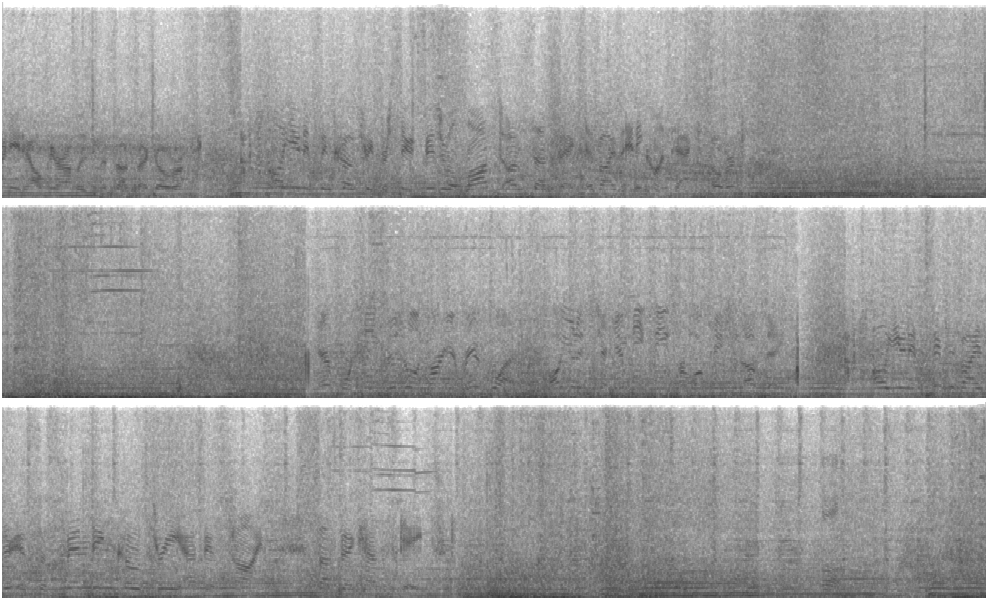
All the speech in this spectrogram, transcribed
I need help here. I'm losing the suspect. Over. All units in code 3 pursuit. Visual lost on suspect. Advise any contact. Over. Air 14, visual and target reacquired. All units check MDC for location update. All units, supervisor is suspending code 3 at this time. Suspect has escaped. Oh.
